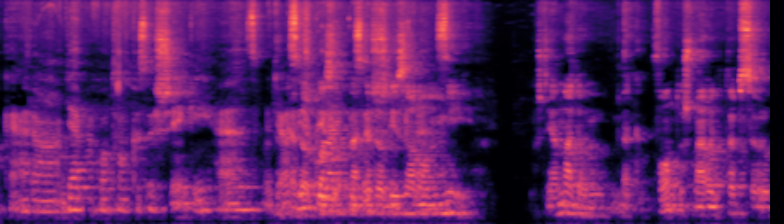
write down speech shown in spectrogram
akár a gyermekotthon közösségéhez, vagy az iskolai közösséghez. a bizalom mi? Most ilyen nagyon nekem fontos már, hogy többször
